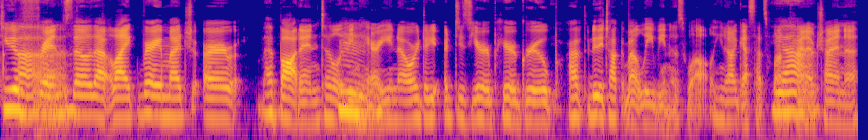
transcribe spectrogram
Do you have Uh, friends though that like very much are have bought into living Mm. here, you know, or, do, or does your peer group have, do they talk about leaving as well? You know, I guess that's what I'm kind of trying to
